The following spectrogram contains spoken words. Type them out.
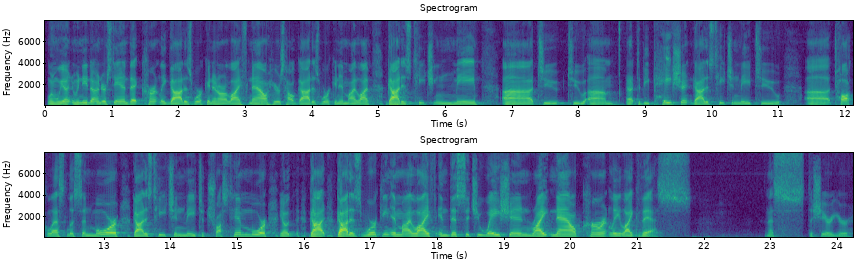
when we, we need to understand that currently God is working in our life now. Here's how God is working in my life. God is teaching me uh, to, to, um, uh, to be patient. God is teaching me to uh, talk less, listen more. God is teaching me to trust Him more. You know, God, God is working in my life in this situation right now, currently, like this. And that's to share your,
